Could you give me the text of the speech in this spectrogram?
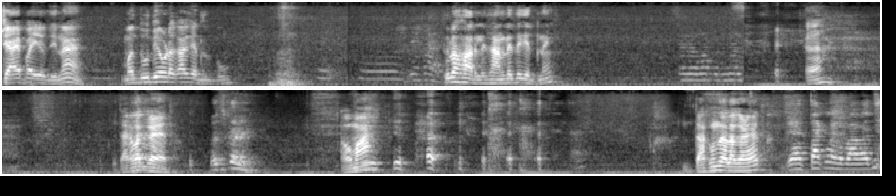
चाय पाहिजे होती ना? मग दूध एवढं का घेतलं तू? तुला हारले आणले ते घेत नाही? टाकला का गळ्यात अहो मा टाकून झाला गळ्यात? टाकलं का बाबाचं?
